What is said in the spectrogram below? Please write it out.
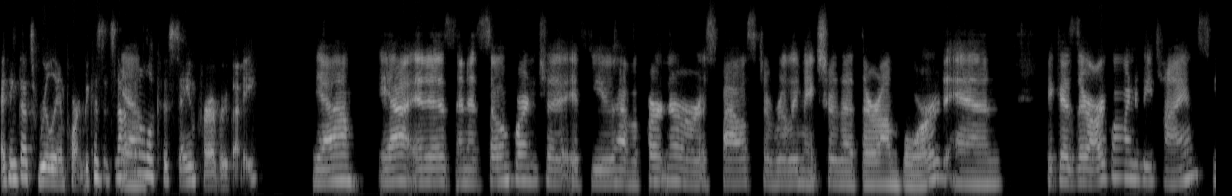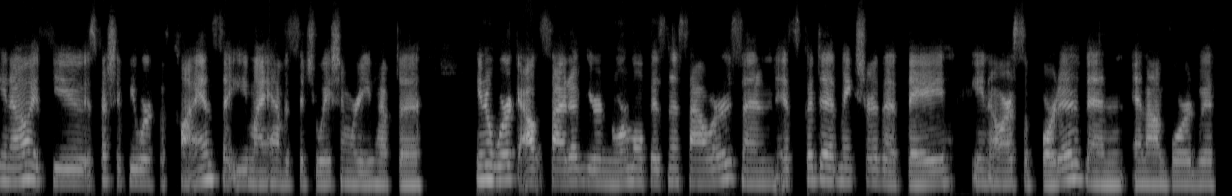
I think that's really important because it's not yeah. going to look the same for everybody. Yeah, yeah, it is. And it's so important to, if you have a partner or a spouse, to really make sure that they're on board. And because there are going to be times, you know, if you, especially if you work with clients, that you might have a situation where you have to you know work outside of your normal business hours and it's good to make sure that they you know are supportive and and on board with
